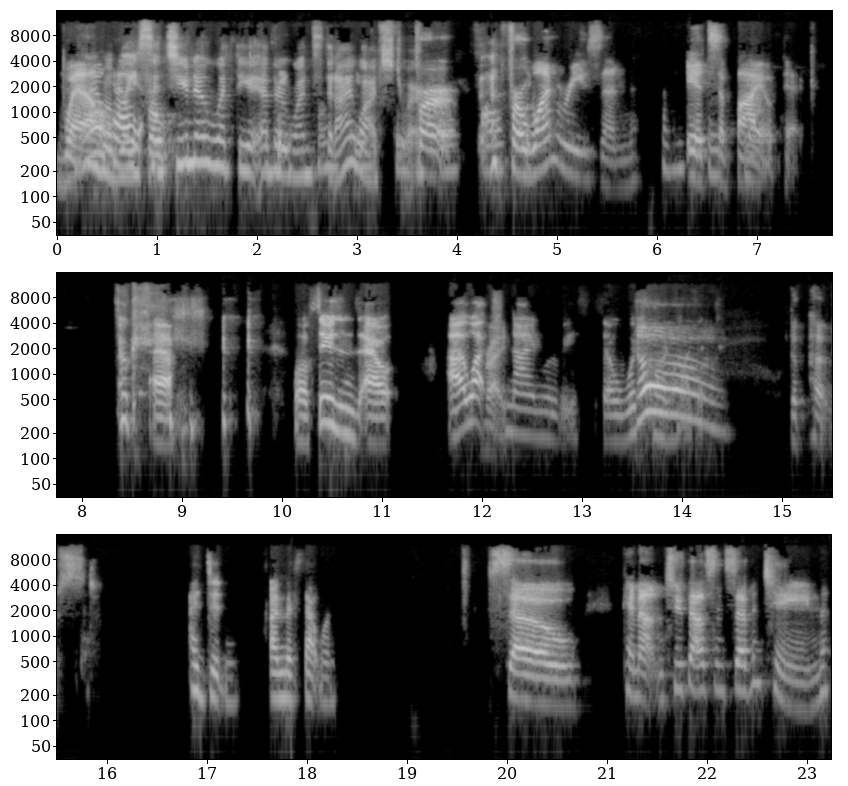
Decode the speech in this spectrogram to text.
Well, Probably Okay. since you know what the other ones that I watched were. For- for one reason, it's a biopic. Okay. Uh, well, Susan's out. I watched Right. nine movies. So which one was it? The Post. I didn't. I missed that one. So came out in 2017.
